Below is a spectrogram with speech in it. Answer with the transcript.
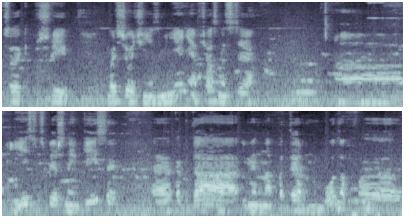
все-таки пришли большие очень изменения. В частности, а, есть успешные кейсы, э, когда именно паттерн ботов э,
